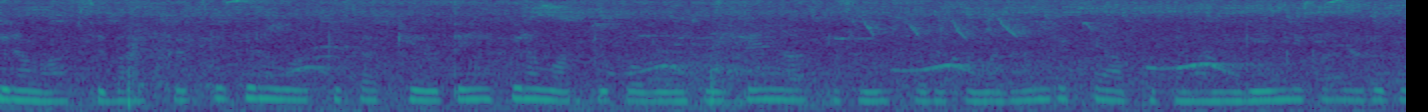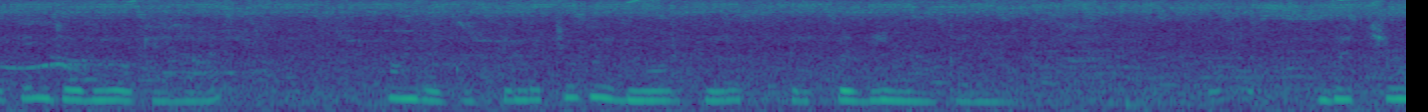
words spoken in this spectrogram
फिर हम आपसे बात करते हैं, फिर हम आपके साथ खेलते हैं, फिर हम आपकी प्रॉब्लम सुनते हैं, आपकी समस्या का समाधान करते हैं, आपको फलाना गेम निकालने के देते हैं, जो भी हो कह रहा है, हम वो करते हैं। बच्चों को इग्नोर फील बिल्कुल भी ना करें। बच्चों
